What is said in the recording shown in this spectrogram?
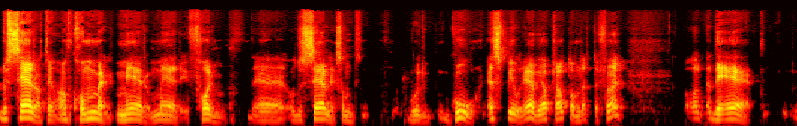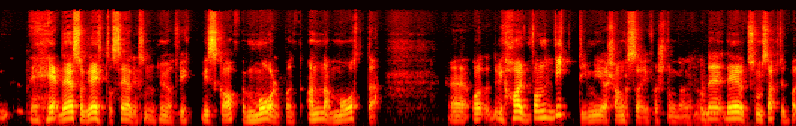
Du ser at det, han kommer mer og mer i form, det, og du ser liksom hvor god Espejord er. Vi har pratet om dette før. Og det er, det er, det er så greit å se liksom nå at vi, vi skaper mål på en annen måte. Eh, og vi har vanvittig mye sjanser i første omgang. Det, det er jo som sagt et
